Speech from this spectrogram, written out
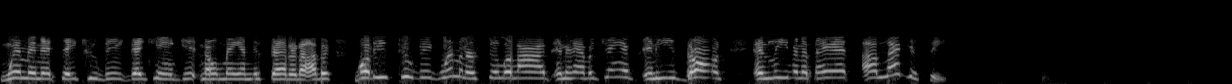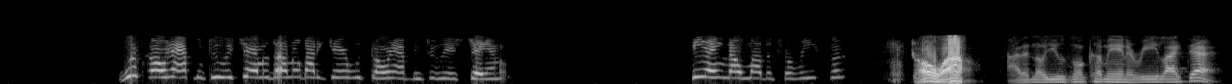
women that they too big, they can't get no man, this, that, or the other. Well, these two big women are still alive and have a chance, and he's gone and leaving a bad uh, legacy. What's going to happen to his channel? Don't nobody care what's going to happen to his channel. He ain't no Mother Teresa. Oh, wow. I didn't know you was going to come in and read like that.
